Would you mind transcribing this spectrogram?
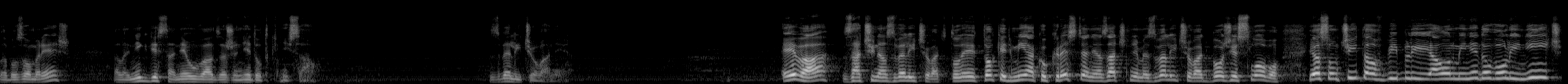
lebo zomrieš, ale nikde sa neuvádza, že nedotkni sa ho. Zveličovanie. Eva začína zveličovať. To je to, keď my ako kresťania začneme zveličovať Božie slovo. Ja som čítal v Biblii a on mi nedovolí nič.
